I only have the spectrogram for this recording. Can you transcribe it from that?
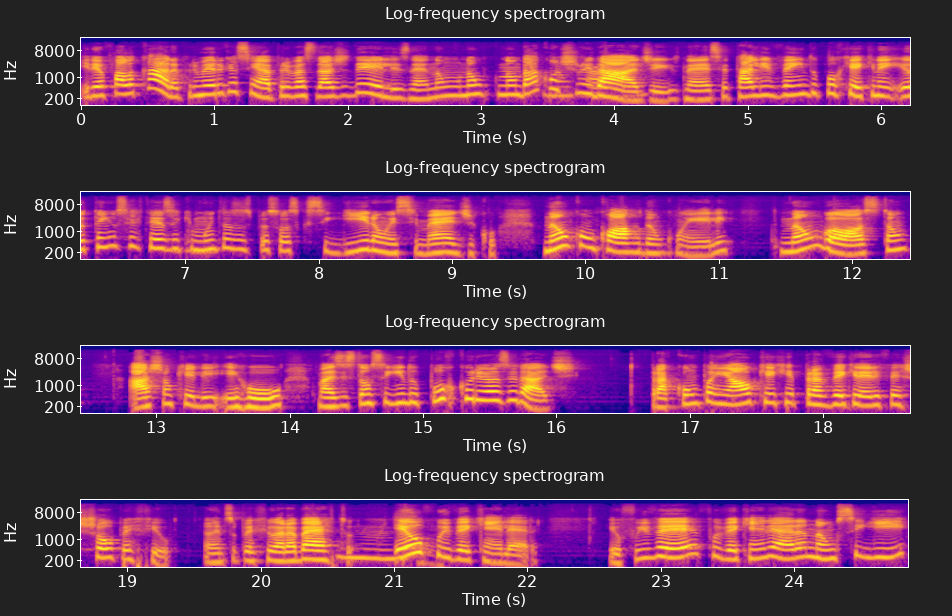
E daí eu falo, cara, primeiro que assim, é a privacidade deles, né? Não, não, não dá continuidade, né? Você tá ali vendo porque, que nem eu tenho certeza que muitas das pessoas que seguiram esse médico não concordam com ele, não gostam, acham que ele errou, mas estão seguindo por curiosidade, Pra acompanhar o que, que para ver que ele fechou o perfil. Antes o perfil era aberto. Uhum. Eu fui ver quem ele era. Eu fui ver, fui ver quem ele era, não segui,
